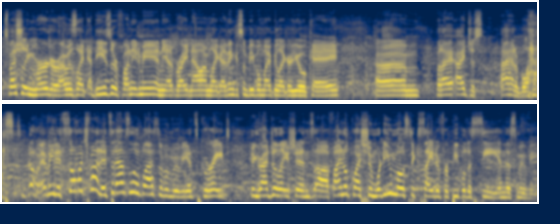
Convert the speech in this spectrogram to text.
Especially murder. I was like, these are funny to me, and yet right now I'm like, I think some people might be like, Are you okay? Um, but I, I just, I had a blast. No, I mean, it's so much fun. It's an absolute blast of a movie. It's great. Congratulations. Uh, final question What are you most excited for people to see in this movie?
